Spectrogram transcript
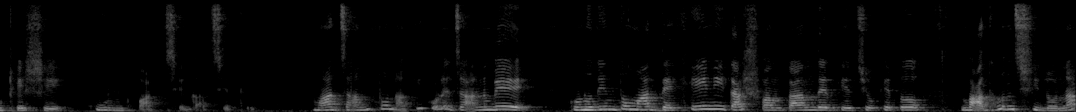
উঠে সে কুল পাচ্ছে গাছে থেকে। মা জানতো না, কি করে জানবে? কোনোদিন তো মা দেখেনি তার সন্তানদেরকে, চোখে তো বাঁধন ছিল না।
